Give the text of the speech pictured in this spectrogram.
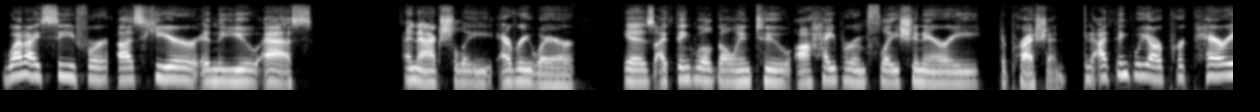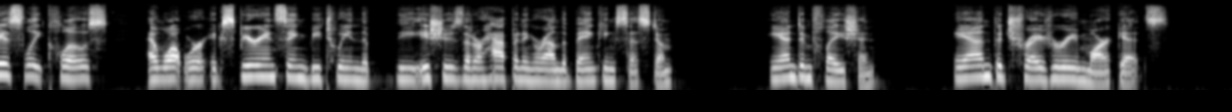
what I see for us here in the US and actually everywhere is I think we'll go into a hyperinflationary depression. And I think we are precariously close and what we're experiencing between the, the issues that are happening around the banking system and inflation and the treasury markets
